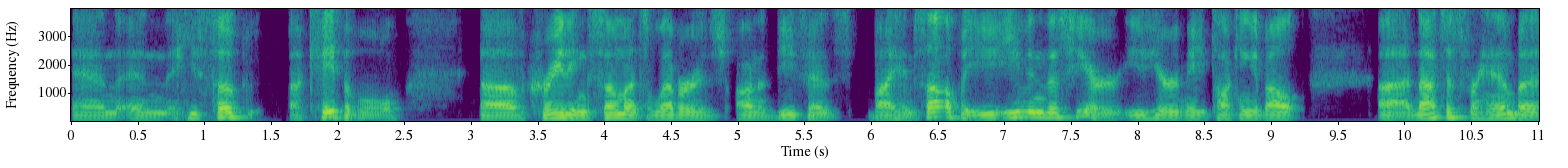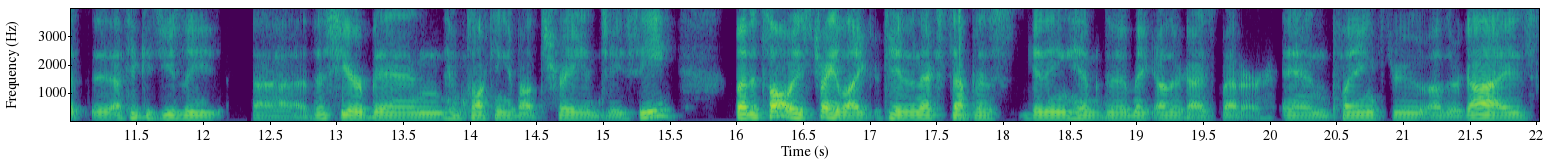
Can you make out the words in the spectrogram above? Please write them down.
and and he's so uh, capable of creating so much leverage on a defense by himself. But you, even this year, you hear Nate talking about uh, not just for him, but I think it's usually uh, this year been him talking about Trae and JC but it's always Trae. Like, okay, the next step is getting him to make other guys better and playing through other guys.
